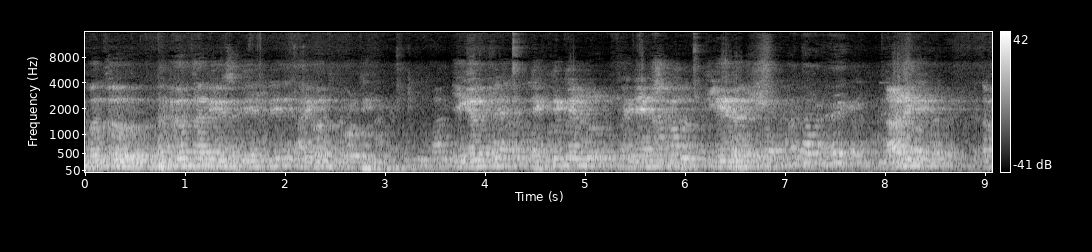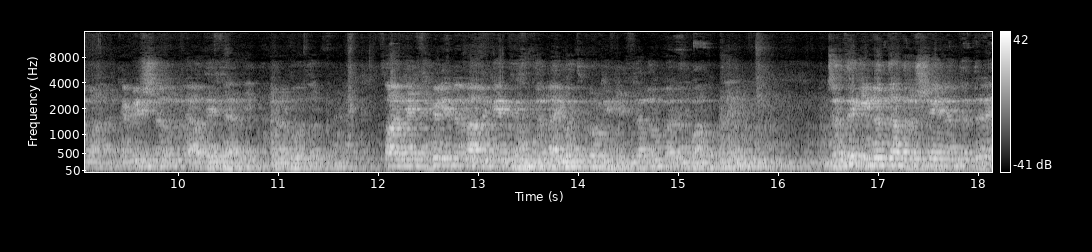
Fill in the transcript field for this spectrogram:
ಇವತ್ತು ನಗರದ ಯೋಜನೆಯಲ್ಲಿ ಐವತ್ತು ಕೋಟಿ ಈಗಾಗಲೇ ಟೆಕ್ನಿಕಲ್ ಫೈನಾನ್ಷಿಯಲ್ ಕ್ಲಿಯರ್ ಆಗಿ ನಾಳೆಗೆ ನಮ್ಮ ಕಮಿಷನರ್ ಆದೇಶ ಹೇಳ್ಬೋದು. ಸೊ ಆ ಕೆಲಸಗಳಿಂದ ನಾಲ್ಕೈದು ದಿವಸದಲ್ಲಿ ಐವತ್ತು ಕೋಟಿ ಕೆಲಸನೂ ಬರಬಹುದು ಜೊತೆಗೆ ಇನ್ನೊಂದು ಅದೃಷ್ಟ ಏನಂತಂದ್ರೆ,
